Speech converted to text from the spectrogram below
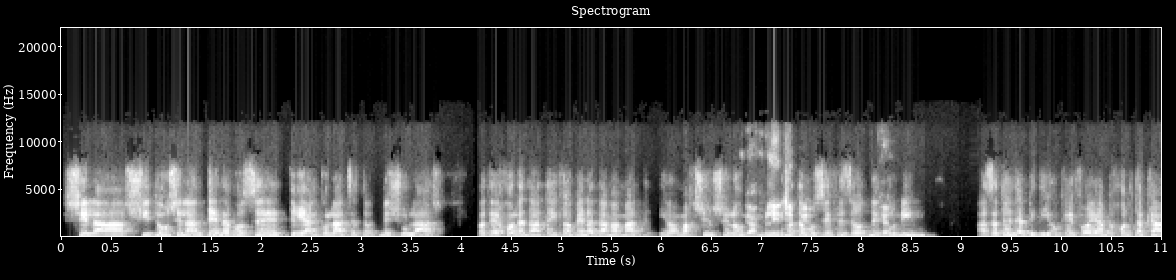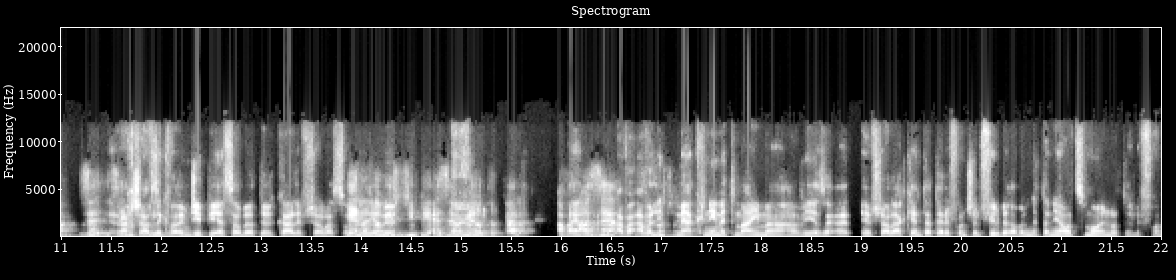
של השידור של האנטנה ועושה טריאנגולציה, זאת אומרת משולש, ואתה יכול לדעת איפה הבן אדם עמד עם המכשיר שלו, גם בלי אם אתה מוסיף לזה עוד כן. נתונים, כן. אז אתה יודע בדיוק איפה היה בכל דקה. זה, זה עכשיו זה כבר עם GPS הרבה יותר קל, אפשר לעשות כן, היום יש GPS, זה הרבה יותר קל, אבל אז זה... אבל, אבל מאכנים את מה עם האבי, אז אפשר לאכן את הטלפון של פילבר, אבל נתניהו עצמו אין לו טלפון.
